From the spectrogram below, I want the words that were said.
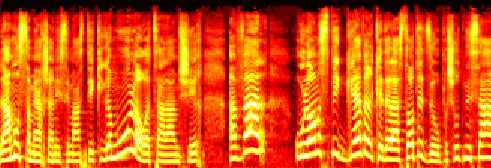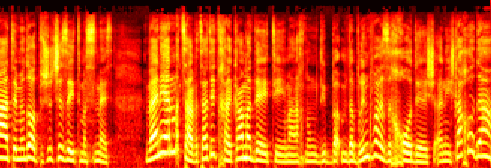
למה הוא שמח שאני סימסתי? כי גם הוא לא רצה להמשיך, אבל הוא לא מספיק גבר כדי לעשות את זה, הוא פשוט ניסה, אתם יודעות, פשוט שזה יתמסמס. ואני אין מצב, יצאתי איתך לכמה דייטים, אנחנו מדברים כבר איזה חודש, אני אשלח הודעה.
